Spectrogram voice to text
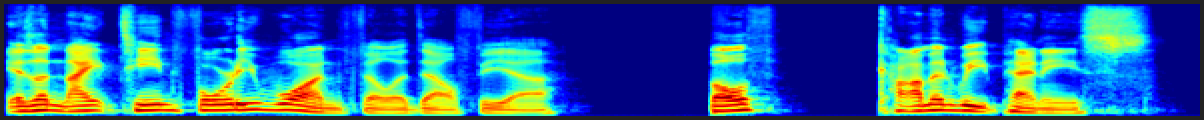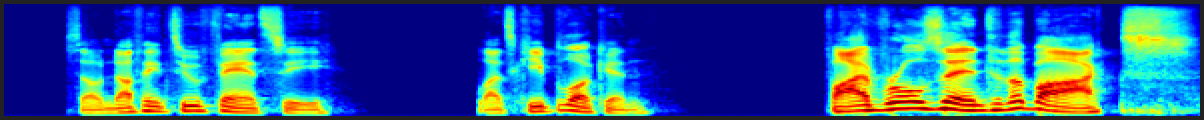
is a 1941 Philadelphia. Both common wheat pennies. So nothing too fancy. Let's keep looking. Five rolls into the box.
